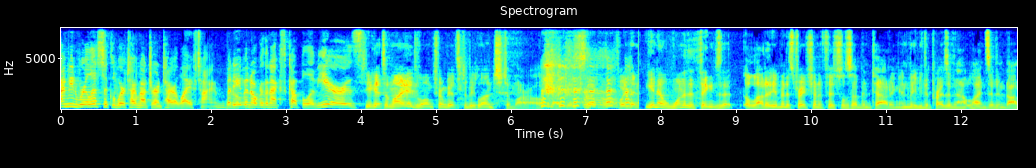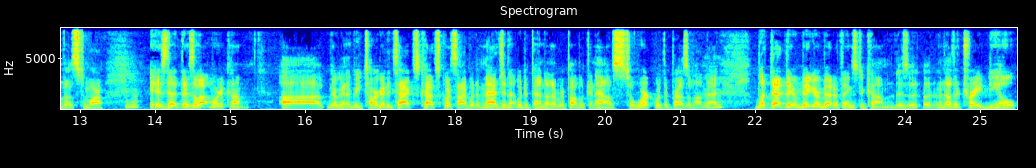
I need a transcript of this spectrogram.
I mean, realistically, we're talking about your entire lifetime. But Yeah. even over the next couple of years, You get to my age, long term gets to be lunch tomorrow. I just, uh, you know, one of the things that a lot of the administration officials have been touting, and maybe the president outlines it in Davos tomorrow, is that there's a lot more to come. Uh, there are going to be targeted tax cuts. Of course, I would imagine that would depend on a Republican House to work with the president on that. But that there are bigger, better things to come. There's a, another trade deal,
